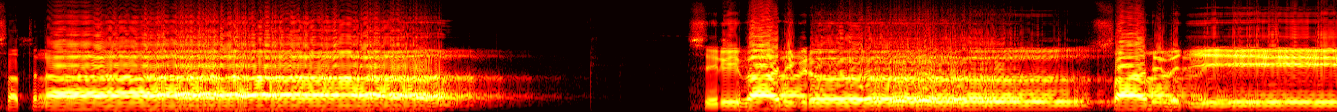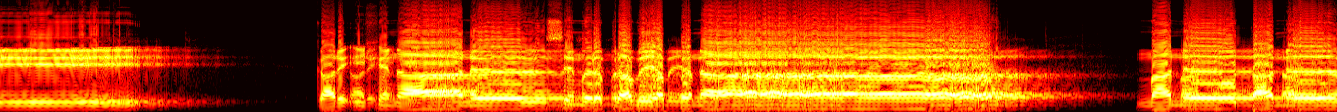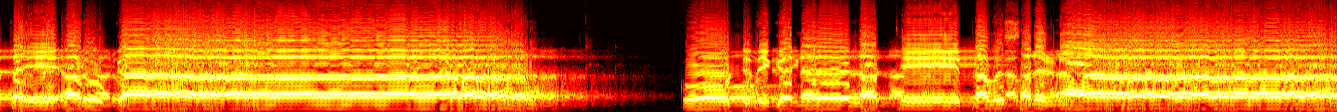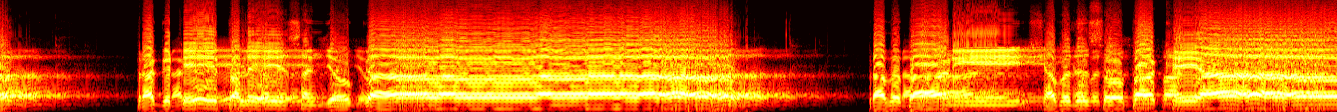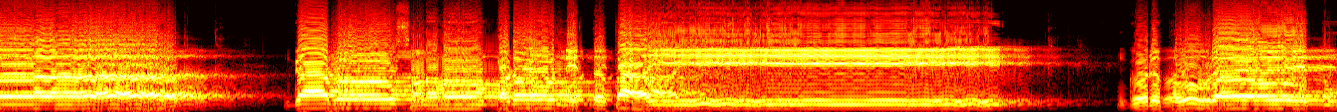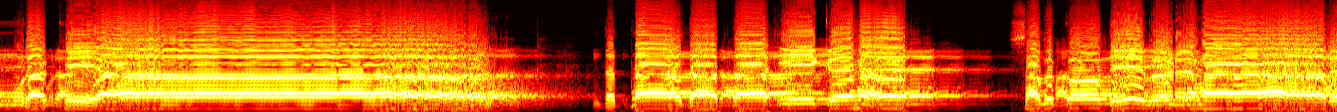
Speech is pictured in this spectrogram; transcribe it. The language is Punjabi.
ਸਤਨਾਮ। ਸ੍ਰੀ ਵਾਹਿਗੁਰੂ ਸਾਹਿਬ ਜੀ। ਕਰ ਇਸ਼ਨਾਨ ਸਿਮਰ ਪ੍ਰਭ ਆਪਣਾ। ਮਨ ਤਨ ਭੈ ਅਰੋਗਾ। ਸਰਣਾ ਪ੍ਰਗਟੇ ਭਲੇ ਸੰਜੋਗਾ। ਪ੍ਰਭ ਬਾਣੀ ਸ਼ਬਦ ਸੋ ਪਖਿਆ। ਗਾਵੋ ਸੁਣੋ ਪੜੋ ਨਿਤ ਭਾਈ। ਗੁਰਪੂਰੈ ਸਭ ਕੋ ਦੇਵਨ ਹਾਰ।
